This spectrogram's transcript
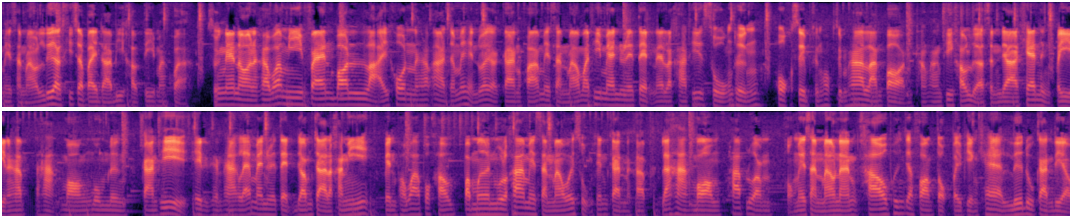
เมสันเมาส์เลือกที่จะไปดาร์บี้เคาน์ตี้มากกว่า ซึ่งแน่นอนนะครับว่ามีแฟนบอลหลายคนนะครับอาจจะไม่เห็นด้วยกับการคว้าเมสันเมาส์มาที่แมนยูไนเต็ดในราคาที่สูงถึง 60-65 ล้านปอนด์ทั้งทั้งที่เขาเหลือสัญญาแค่ 1 ปีนะครับแต่หากมองมุมหนึ่งการที่เอริกเทนฮากและแมนยูไนเต็ดยอมจ่ายราคานี้ เป็นเพราะว่าพวกเขาประเมินมูลค่าเมสันเมาส์ไว้สูงเช่นกันนะครับและหากองภาพรวมของเมสันเมาส์นั้น เขาเพิ่งจะฟอร์มตกไปเพียงแค่ฤดูกาลเดียว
